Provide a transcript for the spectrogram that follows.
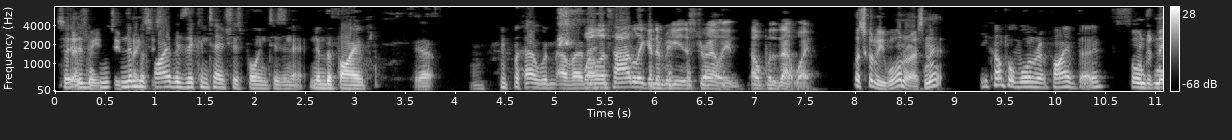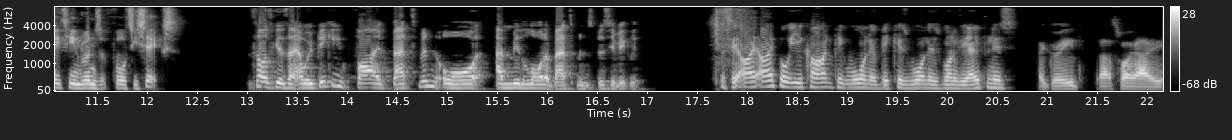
So number places. five is the contentious point, isn't it? Number five. Yeah. I wouldn't have any. Well, it's hardly going to be Australian. I'll put it that way. Well, it's got to be Warner, hasn't it? You can't put Warner at five though. 418 runs at 46. So I was going to say, are we picking five batsmen or a middle order batsman specifically? See, I, I thought you can't pick Warner because Warner's one of the openers. Agreed. That's why I,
